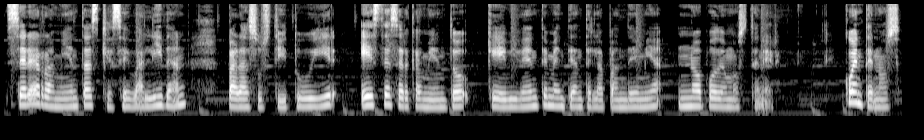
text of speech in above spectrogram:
ser herramientas que se validan para sustituir este acercamiento que evidentemente ante la pandemia no podemos tener. Cuéntenos,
